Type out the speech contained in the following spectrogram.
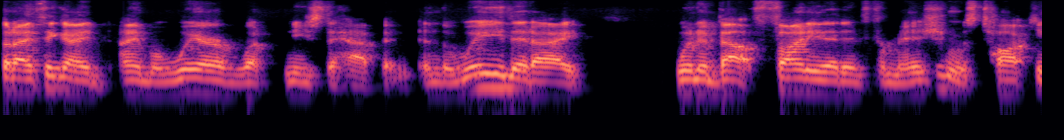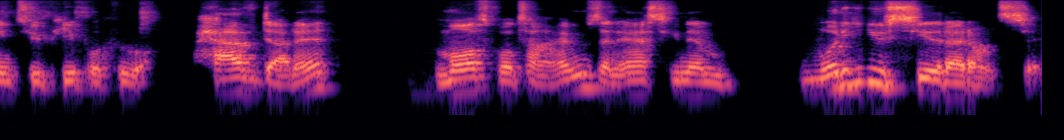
But I think I, I'm aware of what needs to happen. And the way that I went about finding that information was talking to people who have done it multiple times and asking them, what do you see that I don't see?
